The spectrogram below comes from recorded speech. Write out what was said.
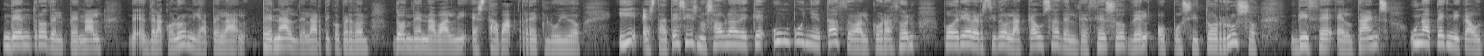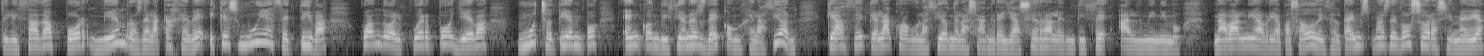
dentro del penal de, la colonia penal, del Ártico, perdón, donde Navalny estaba recluido. Y esta tesis nos habla de que un puñetazo al corazón podría haber sido la causa del deceso del opositor ruso. Dice el Times, una técnica utilizada por miembros de la KGB y que es muy efectiva cuando el cuerpo lleva mucho tiempo en condiciones de congelación, que hace que la coagulación de la sangre ya se ralentice al mínimo. Navalny habría pasado, dice el Times, más de dos horas y media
